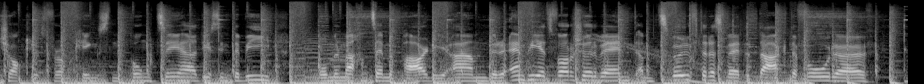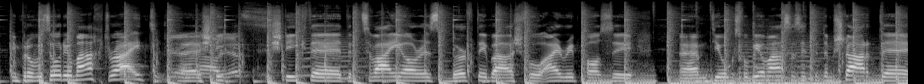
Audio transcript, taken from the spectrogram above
chocolatefromkingston.ch, die sind dabei und wir machen zusammen Party. Ähm, der MP hat es vorher schon erwähnt, am 12. das wäre der Tag davor. Äh, im Provisorium macht, right? Genau, äh, steigt, yes. steigt äh, der 2-Jahres Birthday Bash von Irie Posse. Ähm, die Jungs von Biomasse sind am Start. Äh,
